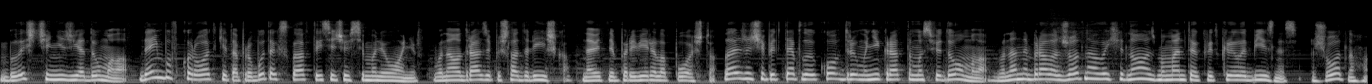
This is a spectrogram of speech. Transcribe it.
ближче ніж я думала. День був короткий, та прибуток склав тисячу сімальйонів. Вона одразу пішла до ліжка, навіть не перевірила пошту. Лежачи під теплою ковдрою, Монік раптом усвідомила. Вона не брала жодного вихідного з моменту, як відкрили бізнес. Жодного.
